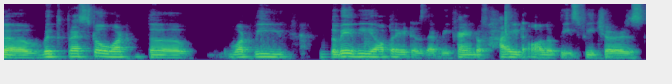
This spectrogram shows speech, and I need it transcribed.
uh, with Presto, what the what we the way we operate is that we kind of hide all of these features,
